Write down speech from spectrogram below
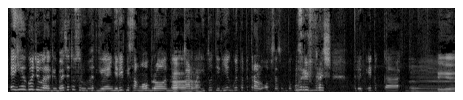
eh iya gue juga lagi baca tuh seru banget gila jadi bisa ngobrol nah Ah, ah, karena ah. itu jadinya gue tapi terlalu obses untuk merefresh tweet itu kak Hmm. Iya,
